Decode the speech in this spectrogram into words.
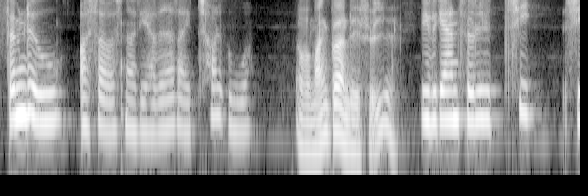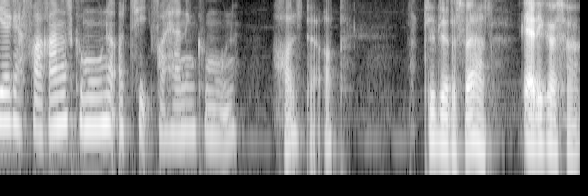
femte uge, og så også når de har været der i 12 uger. Og hvor mange børn vil I følge? Vi vil gerne følge 10 cirka fra Randers Kommune og 10 fra Herning Kommune. Hold da op. Det bliver da svært. Ja, det gør så.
